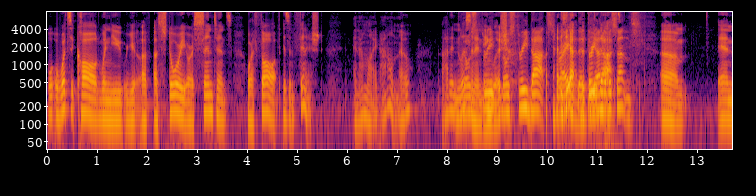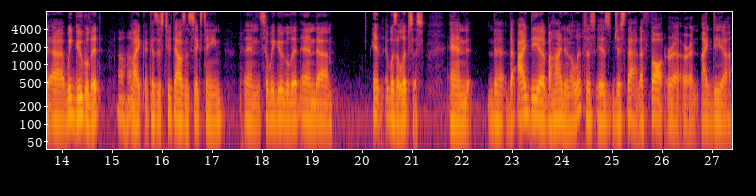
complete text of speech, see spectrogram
wh- What's it called when you, you a, a story or a sentence or a thought isn't finished?" And I'm like, "I don't know. I didn't listen those in three, English." Those three dots, right? Yeah, At the three end of a sentence. um, and uh, we Googled it, Uh-huh. like because it's 2016, and so we Googled it, and um, it, it was ellipsis, and the the idea behind an ellipsis is just that a thought or, a, or an idea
